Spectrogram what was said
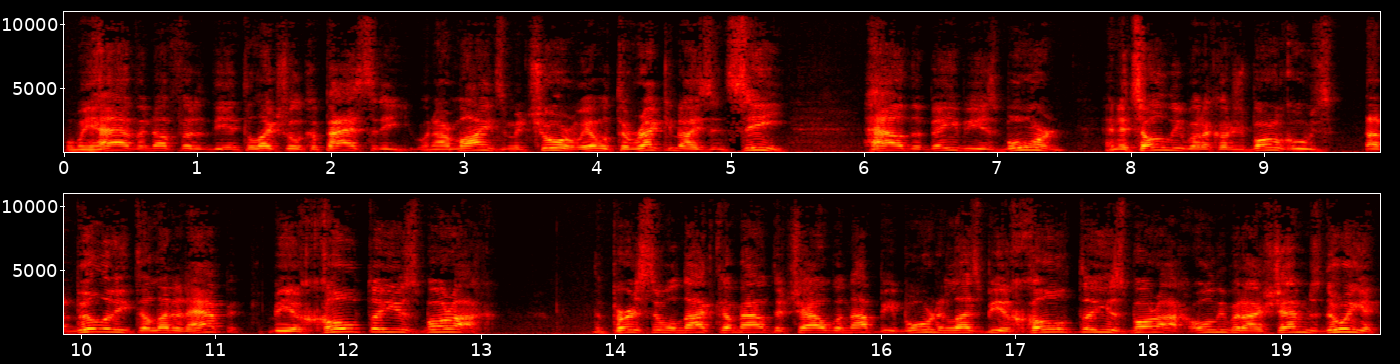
when we have enough of the intellectual capacity, when our minds mature and we're able to recognize and see how the baby is born, and it's only what HaKadosh Baruch Hu's ability to let it happen. Be a cholta yisbarach. The person will not come out, the child will not be born unless be a cholta yisbarach, only with Hashem's doing it.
